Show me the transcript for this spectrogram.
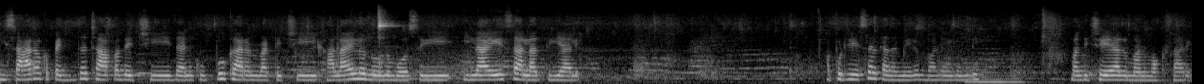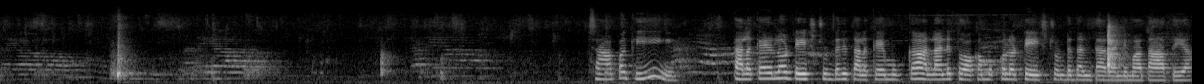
ఈసారి ఒక పెద్ద చేప తెచ్చి దానికి ఉప్పు కారం పట్టించి కళాయిలో నూనె పోసి ఇలా వేసి అలా తీయాలి. అప్పుడు చేశారు కదా మీరు? భలేగుంది మళ్ళీ చేయాలి మనం ఒకసారి. చేపకి తలకాయలో టేస్ట్ ఉంటుంది తలకాయ ముక్క అలానే తోక ముక్కలో టేస్ట్ ఉంటుంది అంటారండి మా తాతయ్య.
